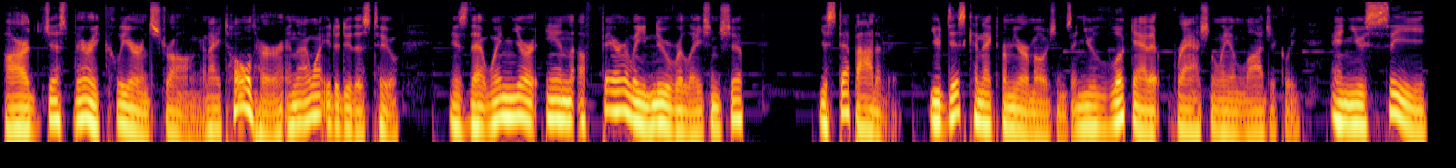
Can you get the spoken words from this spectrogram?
are just very clear and strong. And I told her, and I want you to do this too, is that when you're in a fairly new relationship, you step out of it. You disconnect from your emotions and you look at it rationally and logically and you see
